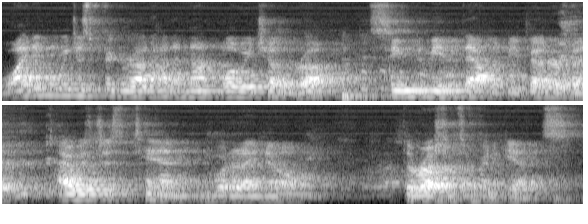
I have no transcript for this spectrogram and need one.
Why didn't we just figure out how to not blow each other up? It seemed to me that that would be better, but I was just 10, and what did I know? The Russians were going to get us.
